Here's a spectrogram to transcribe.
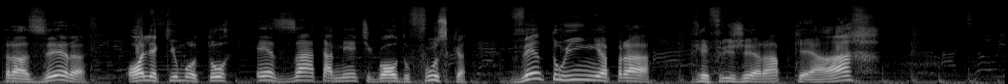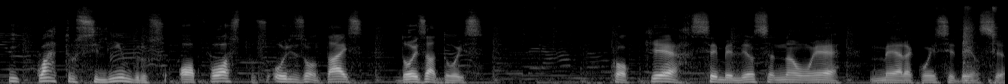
traseira, olha aqui o motor exatamente igual ao do Fusca. Ventoinha para refrigerar, porque é ar, e quatro cilindros opostos horizontais, dois a dois. Qualquer semelhança não é mera coincidência.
